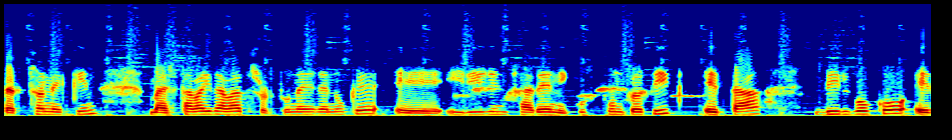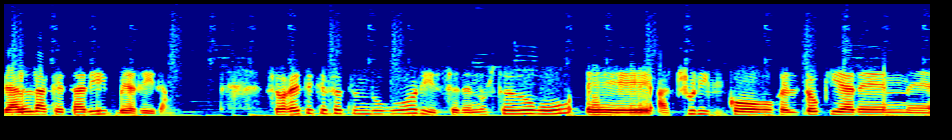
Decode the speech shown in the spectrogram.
pertsonekin, ba, eztabaida bat sortu nahi genuke e, irigintzaren ikuspuntotik eta bilboko eraldaketari begira. Zergaitik esaten dugu hori, zeren uste dugu, e, atxuriko geltokiaren e,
